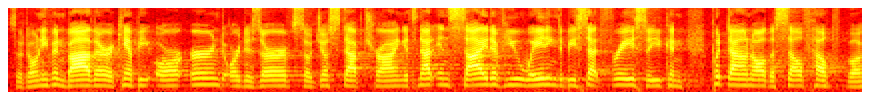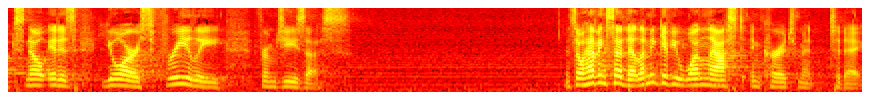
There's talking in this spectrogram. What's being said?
so don't even bother. It can't be or earned or deserved, so just stop trying. It's not inside of you waiting to be set free so you can put down all the self help books. No, it is yours freely from Jesus. And so, having said that, let me give you one last encouragement today.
